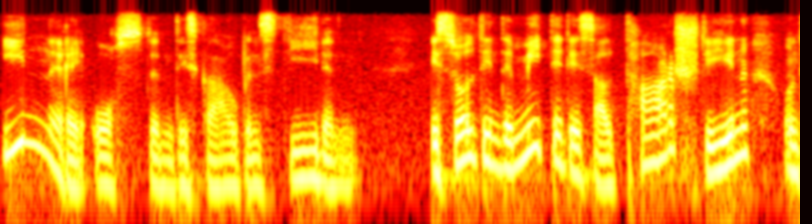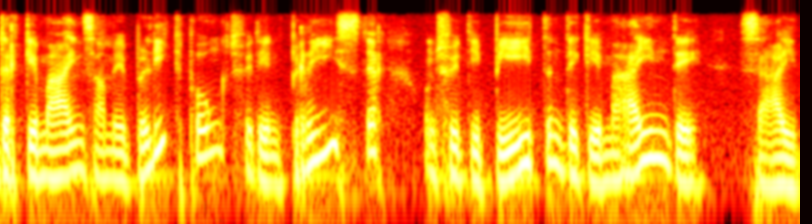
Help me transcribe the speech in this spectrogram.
innere Osten des Glaubens dienen. Es sollte in der Mitte des Altars stehen und der gemeinsame Blickpunkt für den Priester und für die betende Gemeinde sein.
